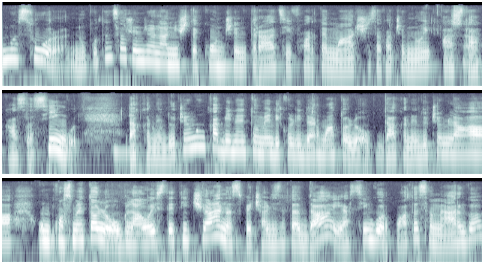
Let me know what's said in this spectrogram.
cu măsură. Nu putem să ajungem la niște concentrații foarte mari și să facem noi asta Așa. acasă singuri. Mm. Dacă ne ducem în cabinetul medicului dermatolog, dacă ne ducem la un cosmetolog, la o esteticiană specializată, da, ea sigur poate să meargă,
